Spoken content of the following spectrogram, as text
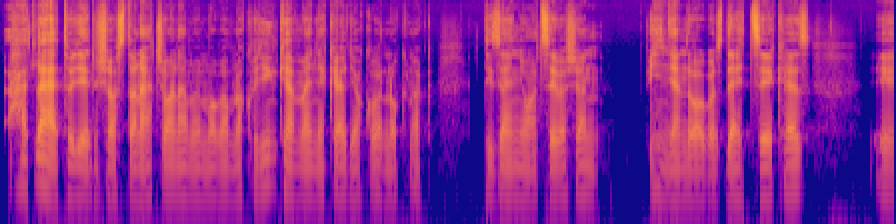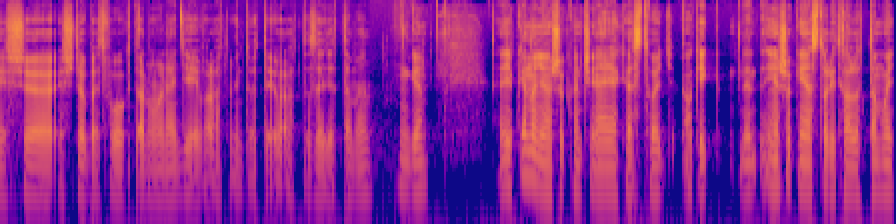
hát lehet, hogy én is azt tanácsolnám önmagamnak, hogy inkább menjek el gyakornoknak 18 évesen ingyen dolgozni egy céghez, és, és többet fogok tanulni egy év alatt, mint öt év alatt az egyetemen. Igen. Egyébként nagyon sokan csinálják ezt, hogy akik, én sok ilyen sztorit hallottam, hogy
